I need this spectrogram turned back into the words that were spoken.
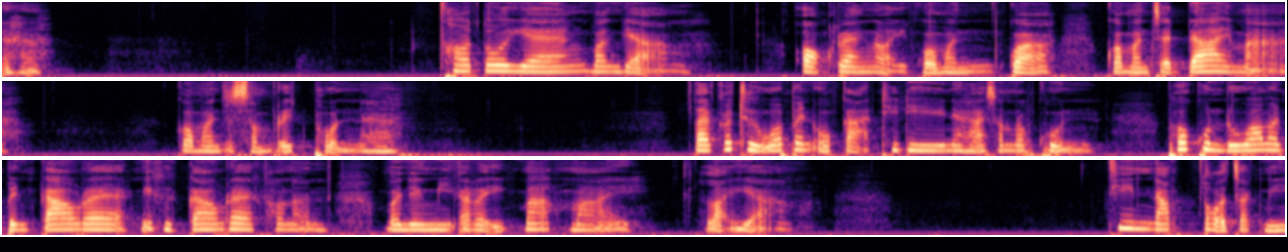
นะคะข้อโต้แย้งบางอย่าง ออกแรงหน่อยกว่ามันกว่ากว่ามันจะได้มา กว่ามันจะสำเร็จผลนะคะ แต่ก็ถือว่าเป็นโอกาสที่ดีนะคะสำหรับคุณ เพราะคุณรู้ว่ามันเป็นก้าวแรกนี่คือก้าวแรกเท่านั้น มันยังมีอะไรอีกมากมายหลายอย่าง ที่นับต่อจากนี้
